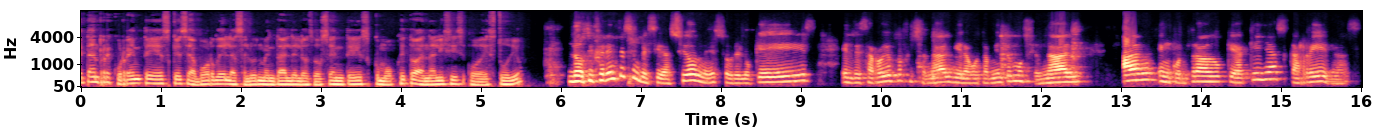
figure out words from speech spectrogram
¿Qué tan recurrente es que se aborde la salud mental de los docentes como objeto de análisis o de estudio? Las diferentes investigaciones sobre lo que es el desarrollo profesional y el agotamiento emocional han encontrado que aquellas carreras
